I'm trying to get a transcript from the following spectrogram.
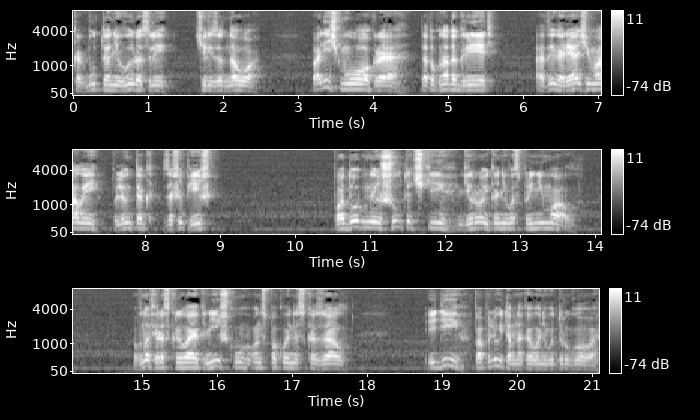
как будто они выросли через одного. «Водичка мокрая, да только надо греть. А ты горячий малый, плюнь так зашипишь». Подобные шуточки геройка не воспринимал. Вновь раскрывая книжку, он спокойно сказал – Иди, поплюй там на кого-нибудь другого,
